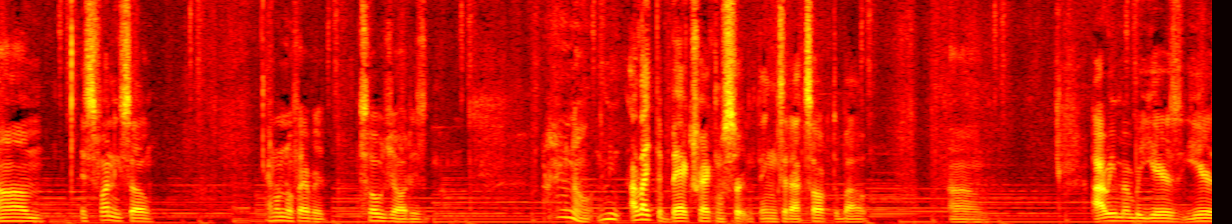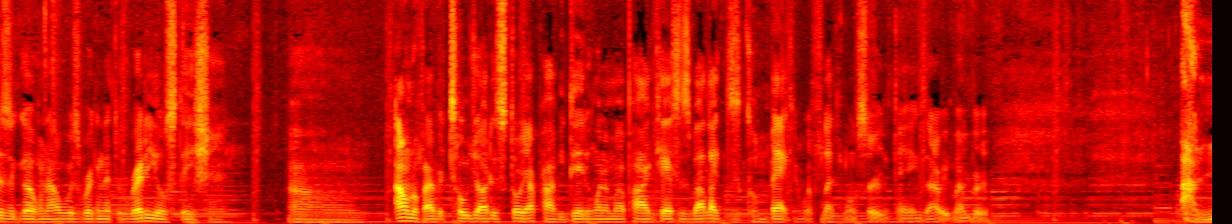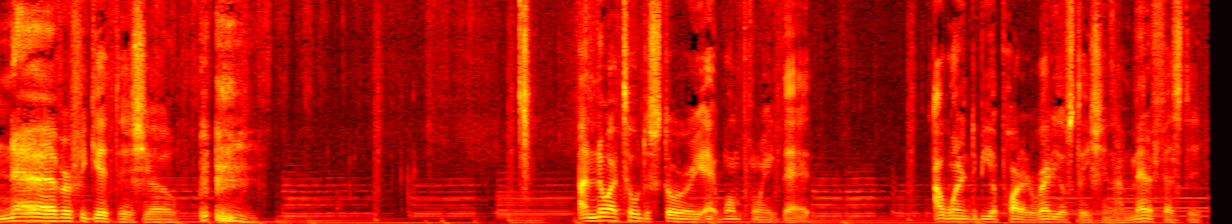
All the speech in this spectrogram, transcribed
Um, it's funny. So I don't know if I ever told y'all this. I don't know. I mean, I like to backtrack on certain things that I talked about. Um, I remember years years ago when I was working at the radio station. Um, I don't know if I ever told y'all this story. I probably did in one of my podcasts, but I like to come back and reflect on certain things I remember. I'll never forget this, yo. I know I told the story at one point that I wanted to be a part of the radio station. I manifested,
